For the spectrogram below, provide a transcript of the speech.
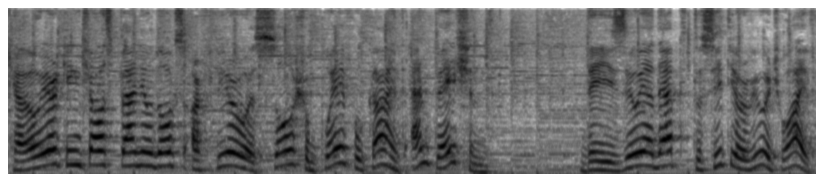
Cavalier King Charles Spaniel dogs are fearless, social, playful, kind and patient. They easily adapt to city or village life.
